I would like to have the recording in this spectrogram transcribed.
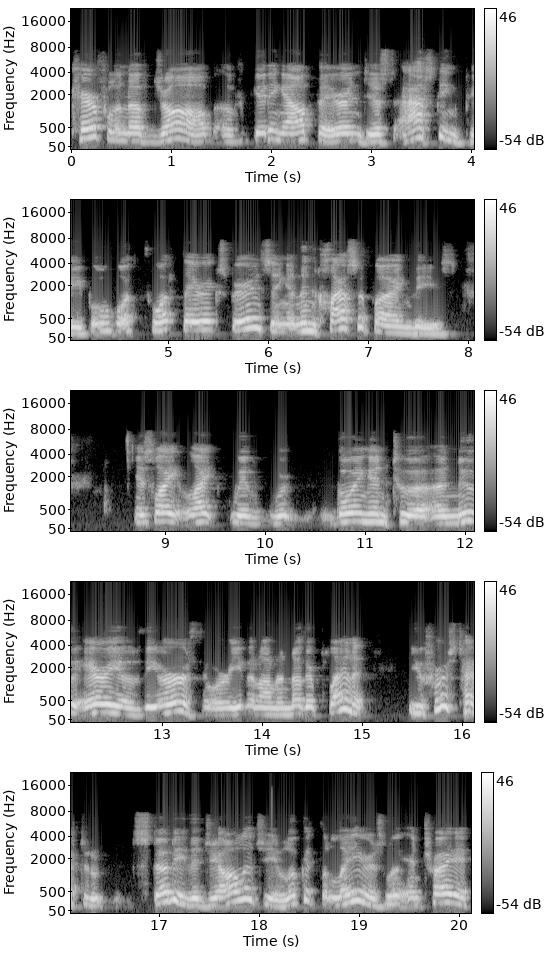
careful enough job of getting out there and just asking people what what they're experiencing and then classifying these. It's like like we are going into a, a new area of the Earth or even on another planet. You first have to study the geology, look at the layers, and try to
